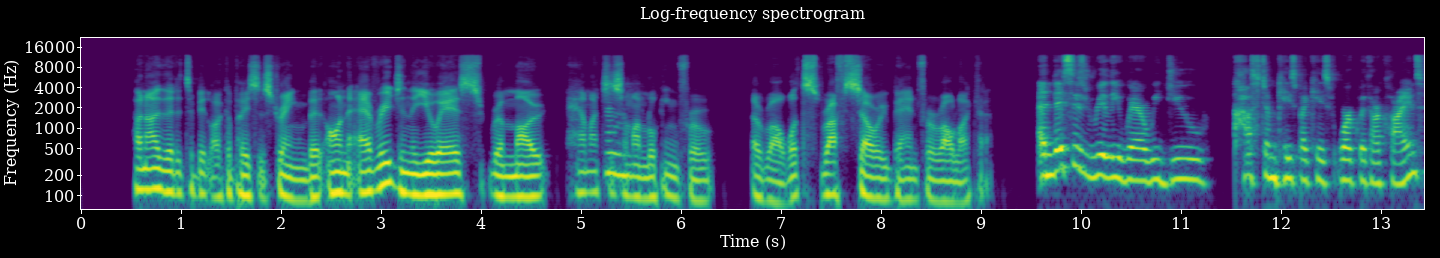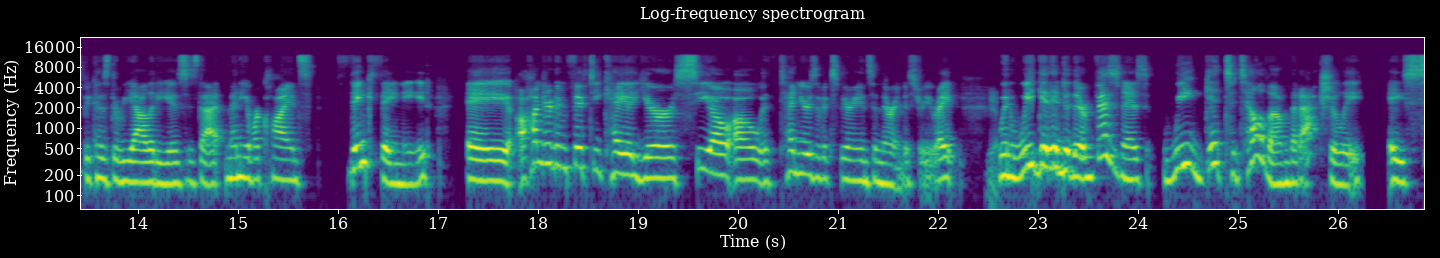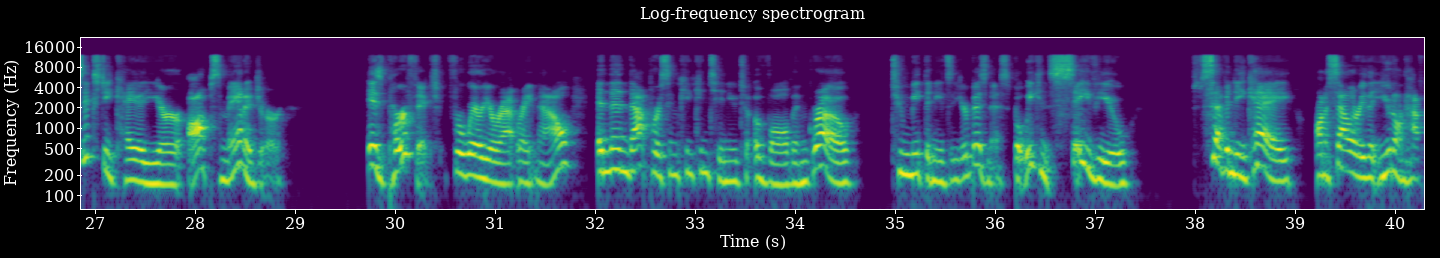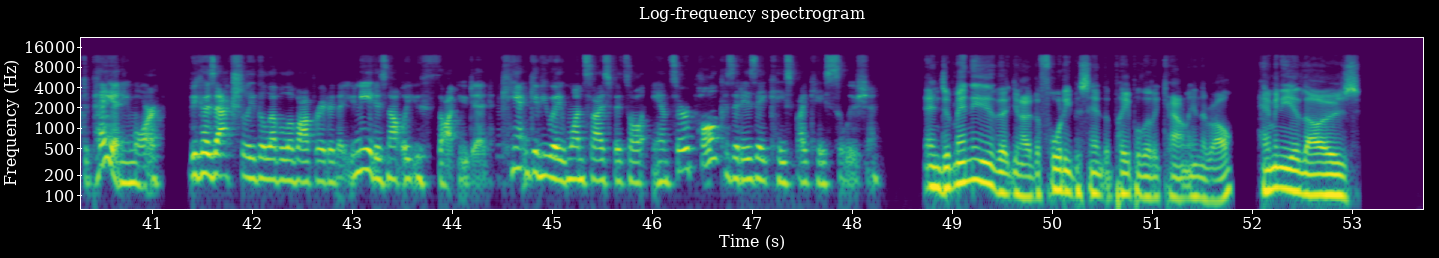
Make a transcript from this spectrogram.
I know that it's a bit like a piece of string, but on average in the US, remote, how much is mm. someone looking for a role? What's rough salary band for a role like that? And this is really where we do custom case by case work with our clients because the reality is is that many of our clients think they need a 150k a year COO with 10 years of experience in their industry, right? Yeah. When we get into their business, we get to tell them that actually a 60k a year ops manager is perfect for where you're at right now and then that person can continue to evolve and grow to meet the needs of your business. But we can save you 70k on a salary that you don't have to pay anymore because actually the level of operator that you need is not what you thought you did. I can't give you a one size fits all answer, Paul, because it is a case by case solution. And do many of the, you know, the 40% of the people that are currently in the role, how many of those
